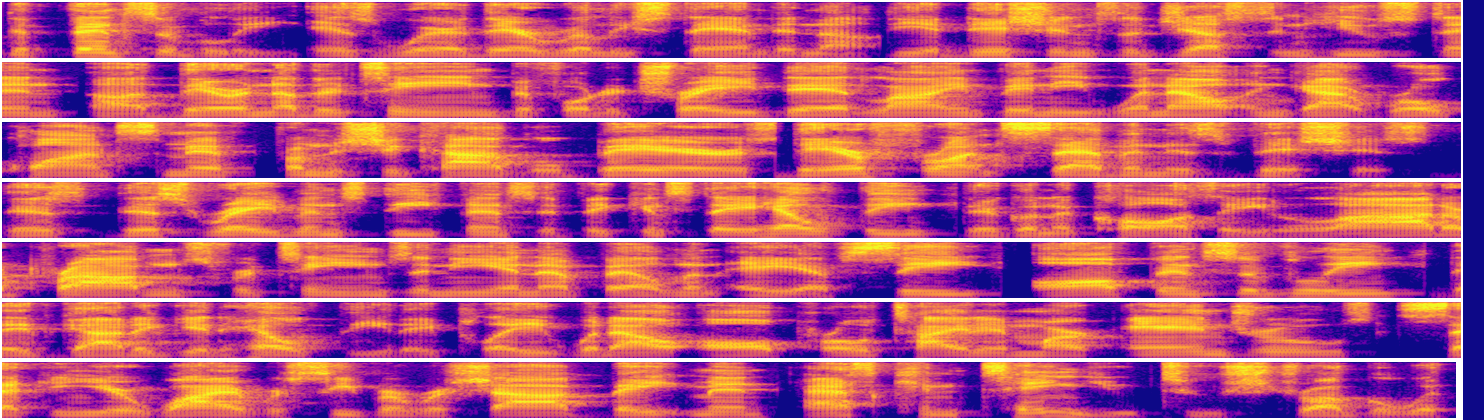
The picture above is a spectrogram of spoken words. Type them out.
defensively is where they're really standing up. The additions of Justin Houston, uh, they're another team before the trade deadline. Vinny went out and got Roquan Smith from the Chicago Bears. Their front seven is vicious. This this Ravens defense, if it can stay healthy, they're going to cause a lot of problems for teams in the NFL and AFC. Offensively, they've got to get healthy. They played without All Pro tight end Mark Andrews. Second year wide receiver Rashod Bateman has continued to struggle with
